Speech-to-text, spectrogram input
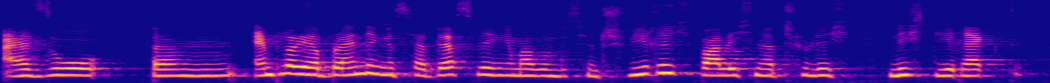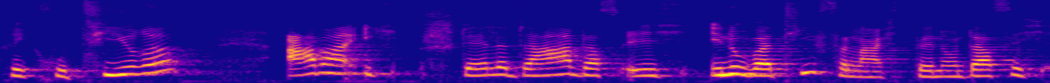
Also ähm, Employer Branding ist ja deswegen immer so ein bisschen schwierig, weil ich natürlich nicht direkt rekrutiere, aber ich stelle dar, dass ich innovativ vielleicht bin und dass ich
